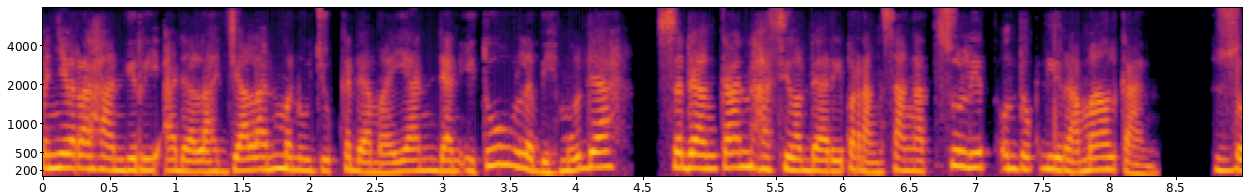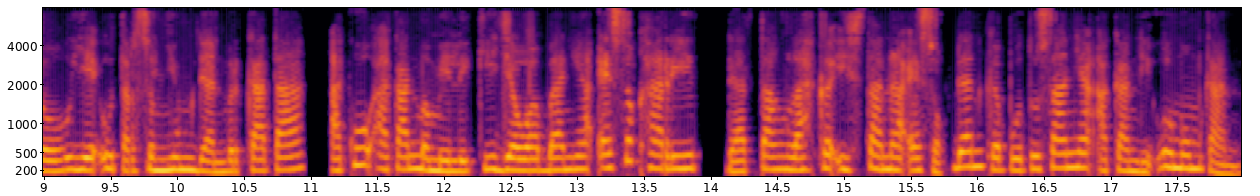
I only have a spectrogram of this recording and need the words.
Penyerahan diri adalah jalan menuju kedamaian dan itu lebih mudah, sedangkan hasil dari perang sangat sulit untuk diramalkan. Zhou Yeu tersenyum dan berkata, aku akan memiliki jawabannya esok hari, datanglah ke istana esok dan keputusannya akan diumumkan.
